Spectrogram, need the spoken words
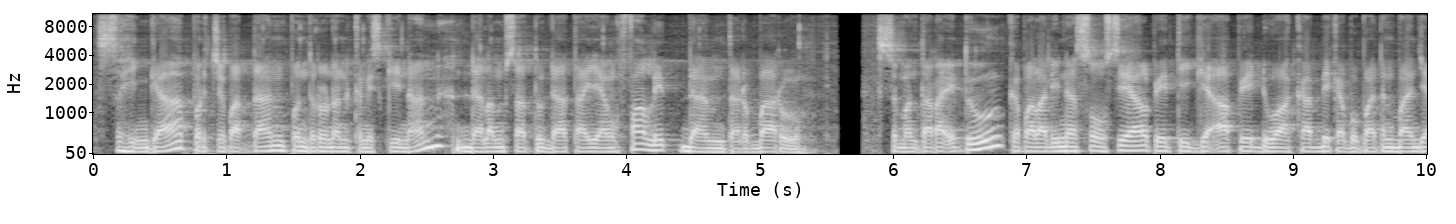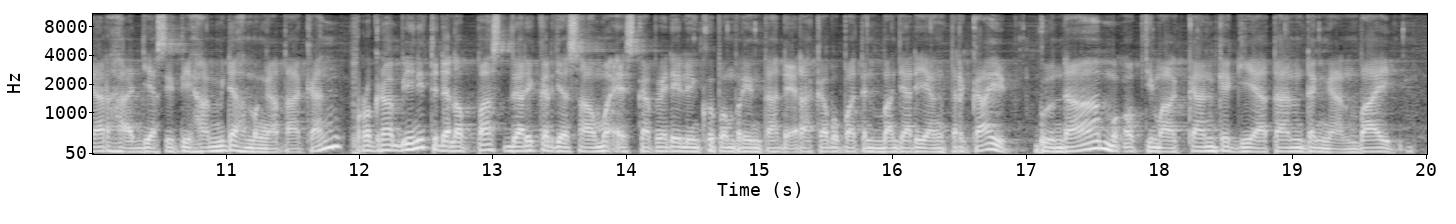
sehingga percepatan penurunan kemiskinan dalam satu data yang valid dan terbaru. Sementara itu, Kepala Dinas Sosial P3AP2KB Kabupaten Banjar Hadia Siti Hamidah mengatakan, program ini tidak lepas dari kerjasama SKPD lingkup pemerintah daerah Kabupaten Banjar yang terkait, guna mengoptimalkan kegiatan dengan baik.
